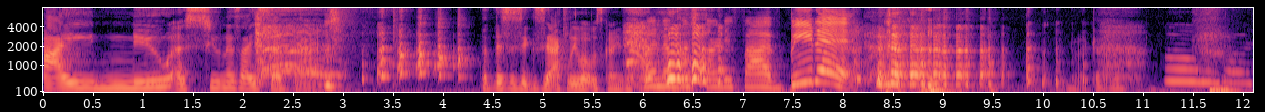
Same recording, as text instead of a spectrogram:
I knew as soon as I said that that this is exactly what was going to happen. My number's 35. Beat it! Oh my god. Oh my god.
